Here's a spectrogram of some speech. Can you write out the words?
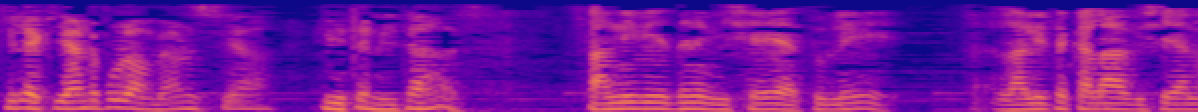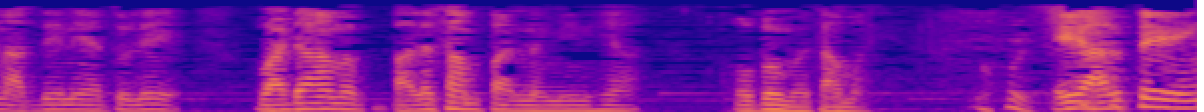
කියලා කියන්න පුළුවන් මිනිස්සයා ඊට නිදහස්. sannivedana විෂය ඇතුලේ ලලිත කලා විෂයන් අධ්‍යයනය ඇතුලේ වඩාම බල සම්පන්න මිනිහා ඔබම තමයි. ඒ අර්ථයෙන්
